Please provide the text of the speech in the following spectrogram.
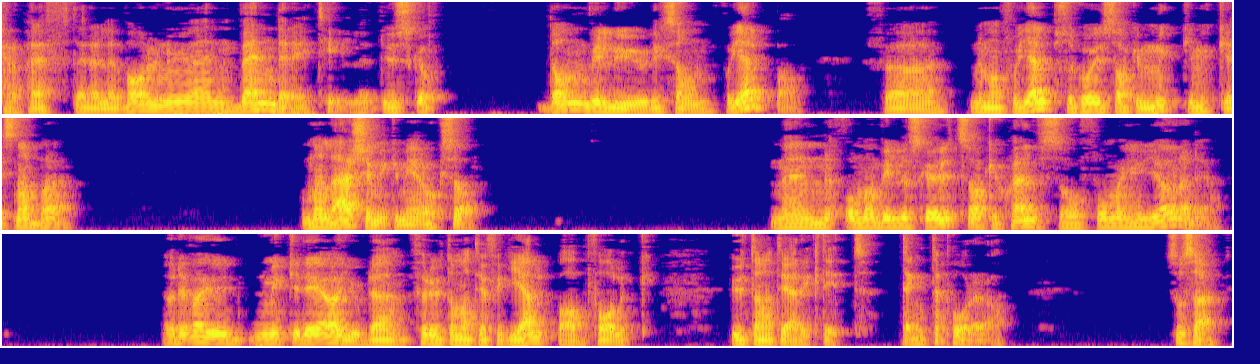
terapeuter eller vad du nu än vänder dig till. Du ska, de vill du ju liksom få hjälp av. För när man får hjälp så går ju saker mycket, mycket snabbare. Och man lär sig mycket mer också. Men om man vill luska ut saker själv så får man ju göra det. Och det var ju mycket det jag gjorde, förutom att jag fick hjälp av folk utan att jag riktigt tänkte på det då. Så sagt,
